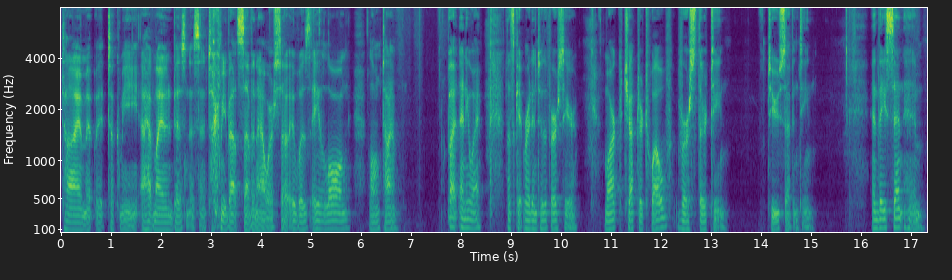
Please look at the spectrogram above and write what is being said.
time. It, it, took me, I have my own business and it took me about seven hours. So it was a long, long time. But anyway, let's get right into the verse here. Mark chapter 12, verse 13 to 17. And they sent him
